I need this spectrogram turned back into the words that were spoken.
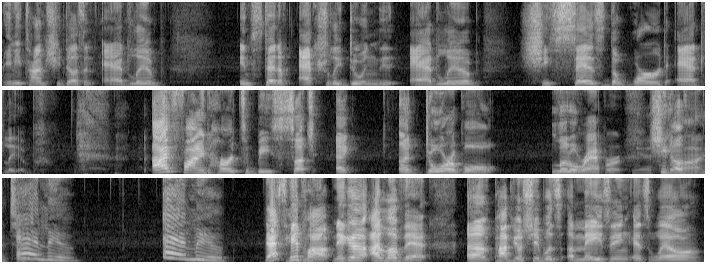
anytime she does an ad lib, instead of actually doing the ad lib, she says the word ad lib. I find her to be such a adorable little rapper. Yeah, she goes ad lib, ad lib. That's hip hop, nigga. I love that. Um, Pop Your Shit was amazing as well.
